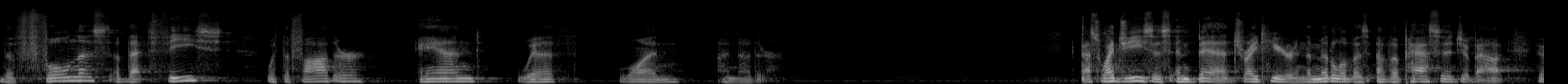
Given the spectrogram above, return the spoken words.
the fullness of that feast with the Father and with one another. That's why Jesus embeds right here in the middle of a, of a passage about uh,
